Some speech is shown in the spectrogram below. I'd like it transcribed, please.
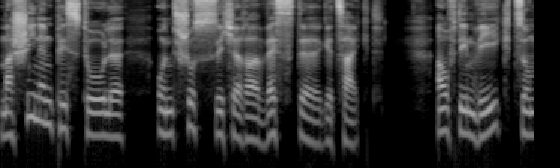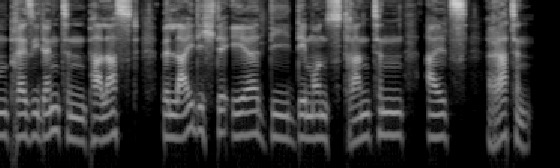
Maschinenpistole und schusssicherer Weste gezeigt. Auf dem Weg zum Präsidentenpalast beleidigte er die Demonstranten als Ratten.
